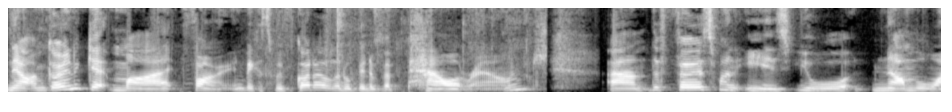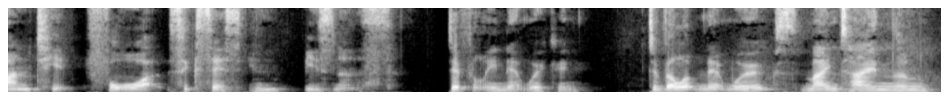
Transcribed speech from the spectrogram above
Now, I'm going to get my phone because we've got a little bit of a power round. Um, the first one is your number one tip for success in business. Definitely networking. Develop networks, maintain them,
